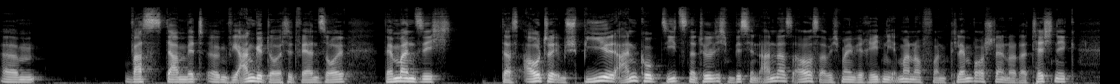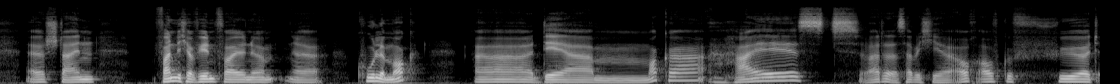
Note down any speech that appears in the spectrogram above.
ähm, was damit irgendwie angedeutet werden soll. Wenn man sich das Auto im Spiel anguckt, sieht es natürlich ein bisschen anders aus, aber ich meine, wir reden hier immer noch von Klemmbausteinen oder Technik. Äh, Steinen. Fand ich auf jeden Fall eine äh, coole Mock. Äh, der Mocker heißt, warte, das habe ich hier auch aufgeführt,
